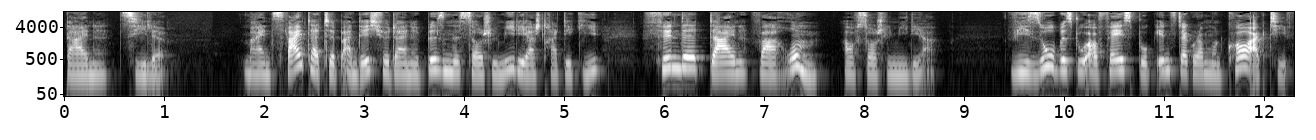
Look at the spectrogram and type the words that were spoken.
deine Ziele. Mein zweiter Tipp an dich für deine Business Social Media Strategie, finde dein Warum auf Social Media. Wieso bist du auf Facebook, Instagram und Co aktiv?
